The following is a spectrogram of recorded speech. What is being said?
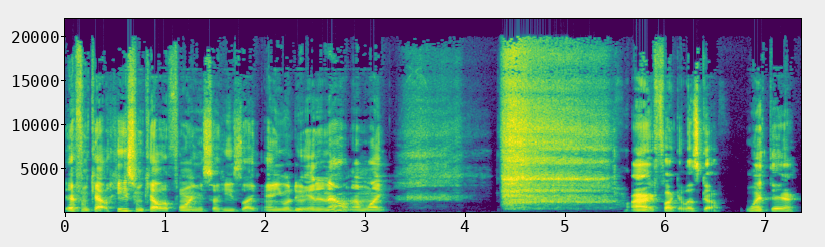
They're from Cal. He's from California, so he's like, and you want to do In and Out? And I'm like, all right, fuck it, let's go. Went there.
